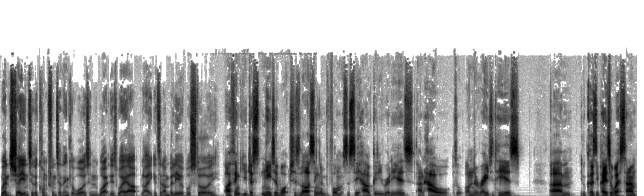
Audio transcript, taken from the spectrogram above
went straight into the conference, I think it was, and worked his way up. Like, it's an unbelievable story. I think you just need to watch his last England performance to see how good he really is and how sort of underrated he is. Um, because he plays for West Ham,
